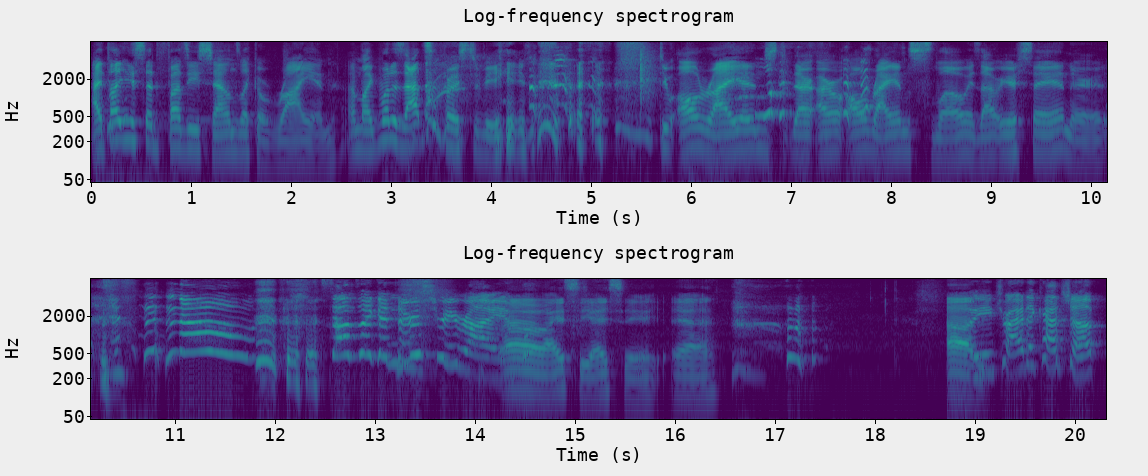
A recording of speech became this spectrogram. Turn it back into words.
I thought you said Fuzzy sounds like a Ryan. I'm like, what is that supposed to mean? Do all Ryans are, are all Ryans slow? Is that what you're saying, or? no! Sounds like a nursery rhyme. Oh, I see. I see. Yeah. Um, he tried to catch up.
